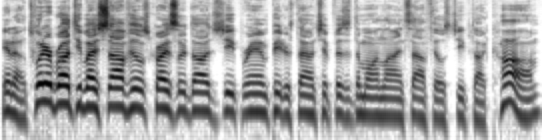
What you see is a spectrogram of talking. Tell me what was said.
you know, Twitter brought to you by South Hills Chrysler Dodge Jeep Ram Peters Township. Visit them online southhillsjeep.com.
